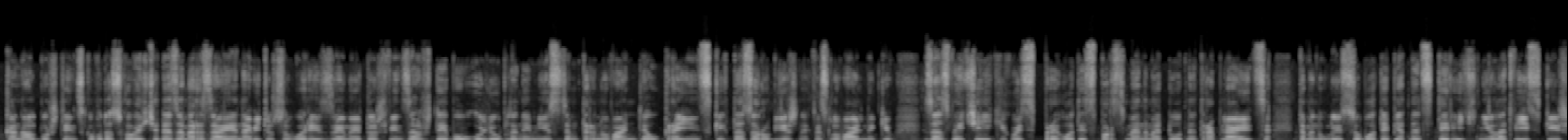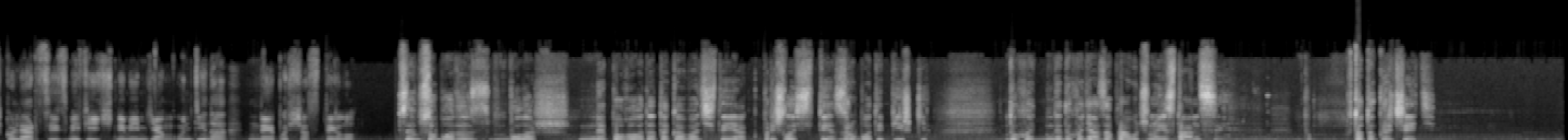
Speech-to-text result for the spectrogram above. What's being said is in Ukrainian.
Канал Бурштинського водосховища не замерзає навіть у суворі зими, тож він завжди був улюбленим місцем тренувань для українських та зарубіжних веслувальників. Зазвичай якихось пригод із спортсменами тут не трапляється. Та минулої суботи 15-річній латвійській школярці з міфічним ім'ям Ундіна не пощастило. Це в суботу була ж непогода така, бачите, як прийшлося йти з роботи пішки. Не доходя заправочної станції, хто-то кричить.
